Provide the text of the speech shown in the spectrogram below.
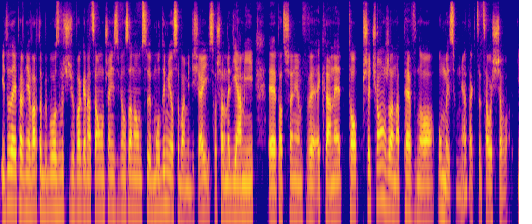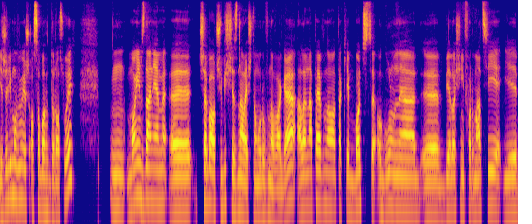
i tutaj pewnie warto by było zwrócić uwagę na całą część związaną z młodymi osobami dzisiaj, social mediami, patrzeniem w ekrany. To przeciąża na pewno umysł, nie? tak całościowo. Jeżeli mówimy już o osobach dorosłych, moim zdaniem y, trzeba oczywiście znaleźć tą równowagę, ale na pewno takie bodźce ogólne, y, wielość informacji i y,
